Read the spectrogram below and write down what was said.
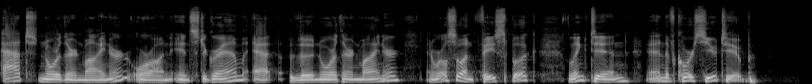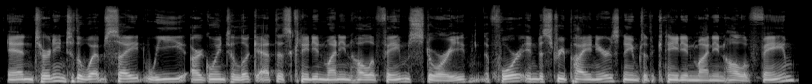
at Northern Miner or on Instagram at The Northern Miner. And we're also on Facebook, LinkedIn, and of course, YouTube. And turning to the website, we are going to look at this Canadian Mining Hall of Fame story. Four industry pioneers named to the Canadian Mining Hall of Fame.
